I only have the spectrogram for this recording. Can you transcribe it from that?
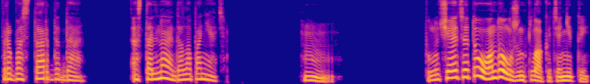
«Про бастарда — да. Остальное дала понять. Хм. Получается, это он должен плакать, а не ты.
